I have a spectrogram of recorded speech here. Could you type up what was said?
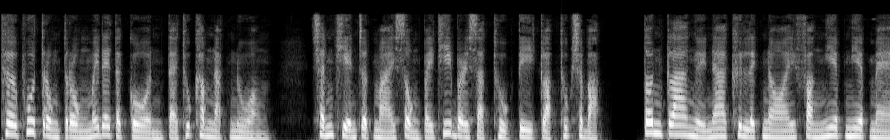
เธอพูดตรงๆ ไม่ได้ตะโกน แต่ทุกคำหนักหน่วง ฉันเขียนจดหมายส่งไปที่บริษัทถูกตีกลับทุกฉบับ ต้นกล้าเงยหน้าขึ้นเล็กน้อย ฟังเงียบเงียบแม่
